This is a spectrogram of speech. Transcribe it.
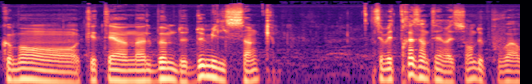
comment qu'était un album de 2005 ça va être très intéressant de pouvoir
